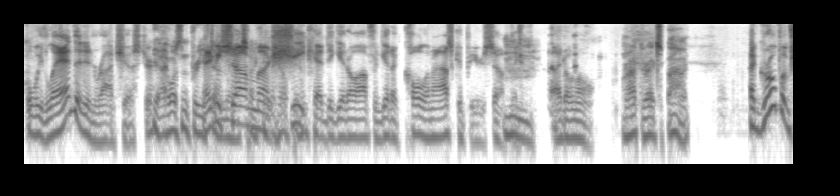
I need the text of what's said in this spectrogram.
But we landed in Rochester. yeah, I wasn't briefed. Maybe on that, so some uh, chic had to get off and get a colonoscopy or something. Hmm, I don't know. we're at the right spot. A group of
